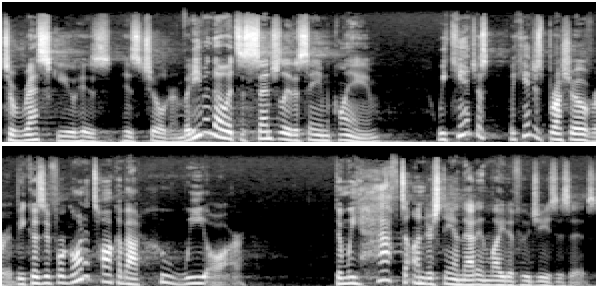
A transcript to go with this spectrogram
to rescue his, his children. But even though it's essentially the same claim, we can't, just, we can't just brush over it because if we're going to talk about who we are, then we have to understand that in light of who Jesus is.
